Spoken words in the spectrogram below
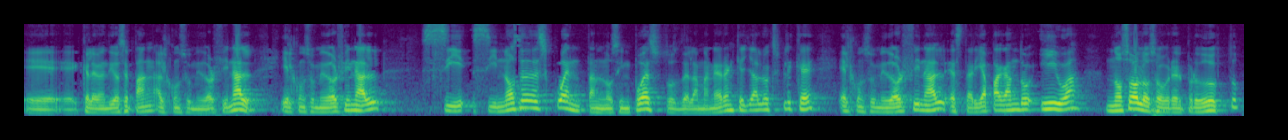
eh, que le vendió ese pan al consumidor final. Y el consumidor final, si, si no se descuentan los impuestos de la manera en que ya lo expliqué, el consumidor final estaría pagando IVA no solo sobre el producto,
